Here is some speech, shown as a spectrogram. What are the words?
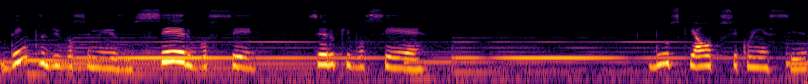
dentro de você mesmo, ser você, ser o que você é. Busque auto se conhecer.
